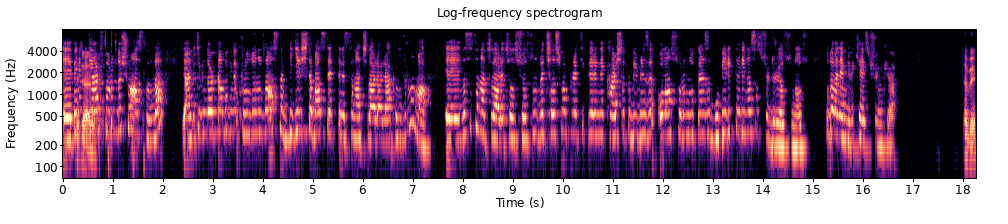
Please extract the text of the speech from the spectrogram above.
E, benim güzel. diğer sorum da şu aslında. Yani 2004'ten bugüne kurulduğunuzda aslında bir girişte bahsettiniz sanatçılarla alakalı durum ama e, nasıl sanatçılarla çalışıyorsunuz ve çalışma pratiklerini, karşılıklı birbirinize olan sorumluluklarınızı, bu birlikteliği nasıl sürdürüyorsunuz? Bu da önemli bir kez çünkü. Tabii.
